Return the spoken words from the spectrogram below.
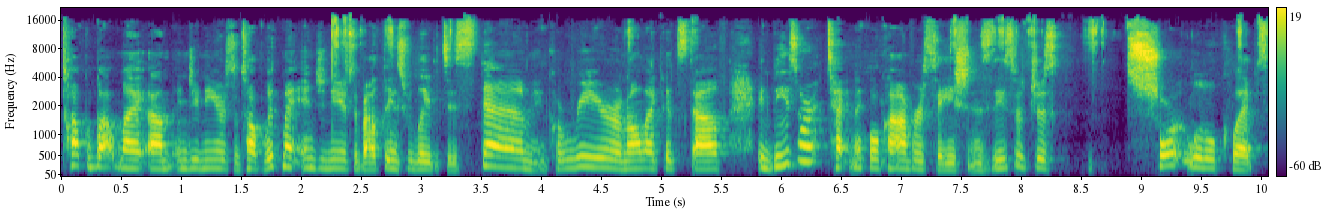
talk about my um, engineers or talk with my engineers about things related to STEM and career and all that good stuff. And these aren't technical conversations. These are just short little clips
